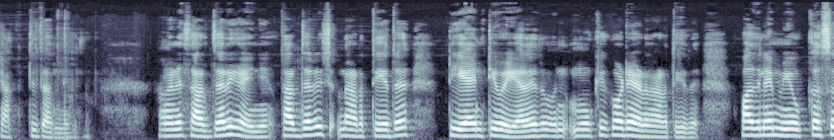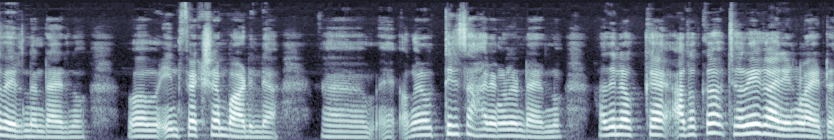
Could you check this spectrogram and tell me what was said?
ശക്തി തന്നിരുന്നു. അങ്ങനെ സർജറി കഴിഞ്ഞ് സർജറി നടത്തിയത് ടി എൻ ടി വഴി അതായത് മൂക്കിക്കൂടെയാണ് നടത്തിയത്. അപ്പോൾ അതിലെ മ്യൂക്കസ് വരുന്നുണ്ടായിരുന്നു. ഇൻഫെക്ഷൻ പാടില്ല. അങ്ങനെ ഒത്തിരി സഹനങ്ങളുണ്ടായിരുന്നു അതിലൊക്കെ അതൊക്കെ ചെറിയ കാര്യങ്ങളായിട്ട്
